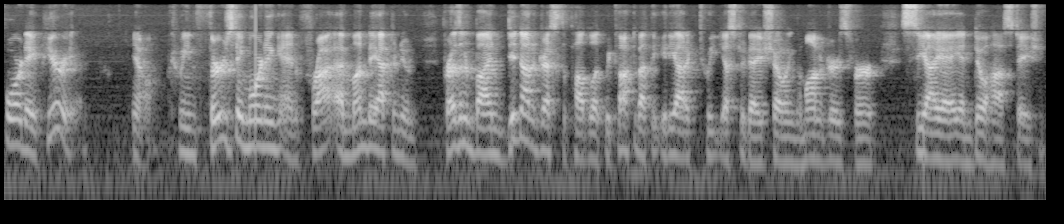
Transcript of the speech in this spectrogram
four day period, you know, between Thursday morning and Friday, uh, Monday afternoon, President Biden did not address the public. We talked about the idiotic tweet yesterday showing the monitors for CIA and Doha Station.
